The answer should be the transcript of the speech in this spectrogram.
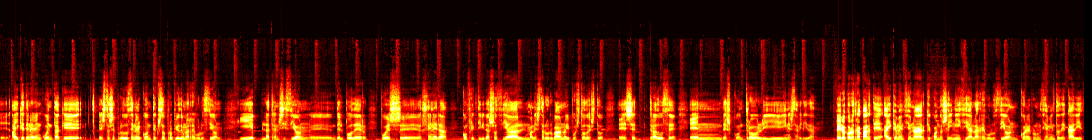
Eh, hay que tener en cuenta que esto se produce en el contexto propio de una revolución y la transición eh, del poder pues genera conflictividad social, malestar urbano y pues todo esto eh, se traduce en descontrol y inestabilidad. Pero por otra parte, hay que mencionar que cuando se inicia la revolución con el pronunciamiento de Cádiz,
